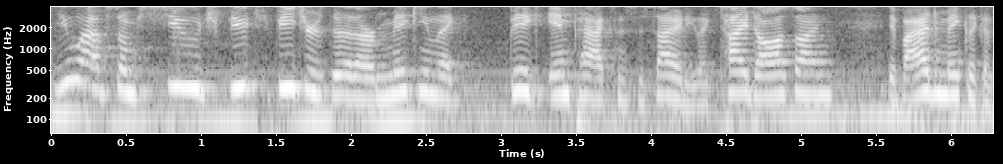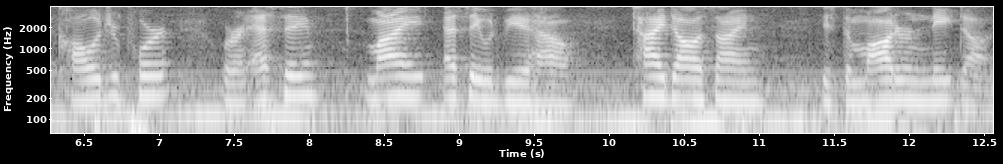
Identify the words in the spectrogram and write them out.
you have some huge features that are making like big impacts in society. Like Ty Dolla Sign, if I had to make like a college report or an essay, my essay would be how Ty Dolla Sign is the modern Nate Dogg.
